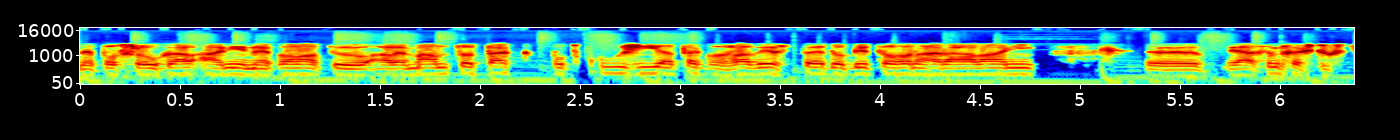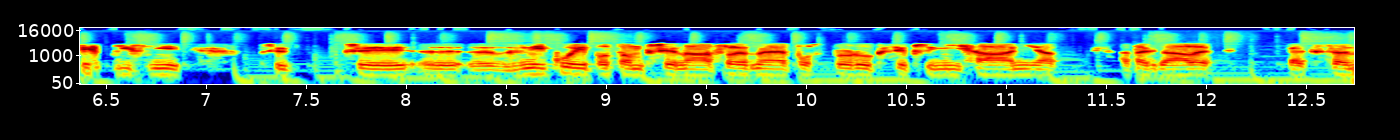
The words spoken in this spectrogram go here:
neposlouchal ani nepamatuju, ale mám to tak pod kůží a tak v hlavě z té doby toho nahrávání. Eh, já jsem každou z těch písní při, při eh, vzniku i potom při následné postprodukci, při míchání a, a tak dále jak jsem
